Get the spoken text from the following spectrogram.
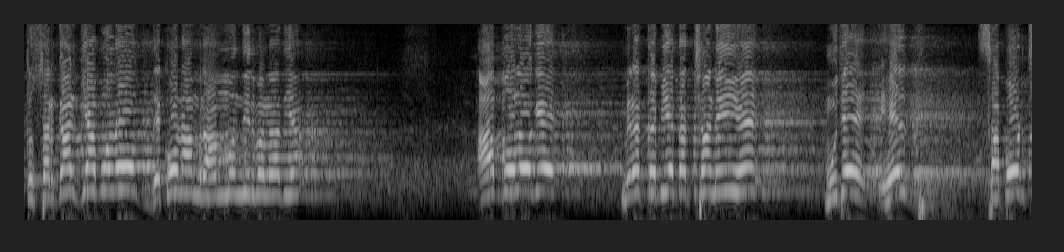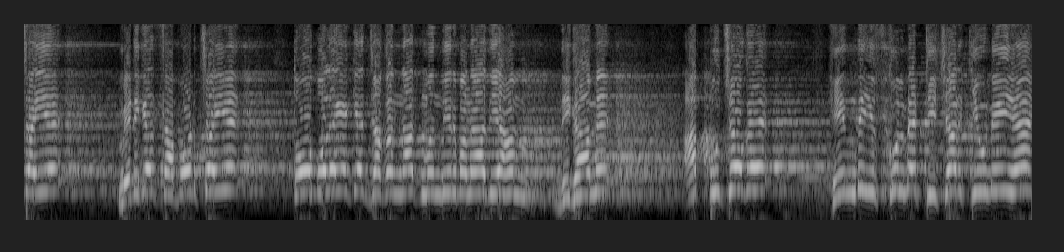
तो सरकार क्या बोल रहे हो? देखो ना हम राम मंदिर बना दिया। आप बोलोगे, मेरा तबीयत अच्छा नहीं है, मुझे हेल्थ सपोर्ट चाहिए मेडिकल सपोर्ट चाहिए तो बोलेंगे कि जगन्नाथ मंदिर बना दिया हम दीघा में। आप पूछोगे, हिंदी स्कूल में टीचर क्यों नहीं है?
